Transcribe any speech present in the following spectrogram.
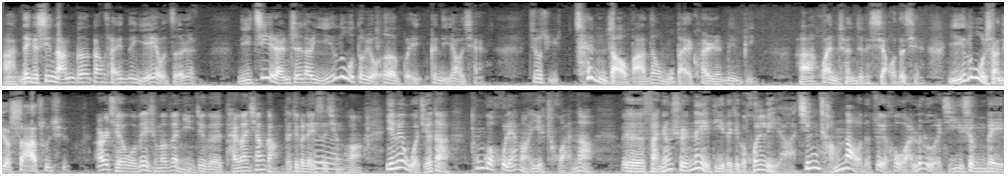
啊，那个新郎哥刚才那也有责任。你既然知道一路都有恶鬼跟你要钱，就趁早把那五百块人民币，啊，换成这个小的钱，一路上就杀出去。而且我为什么问你这个台湾、香港的这个类似情况？因为我觉得通过互联网一传呢，呃，反正是内地的这个婚礼啊，经常闹得最后啊乐极生悲。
